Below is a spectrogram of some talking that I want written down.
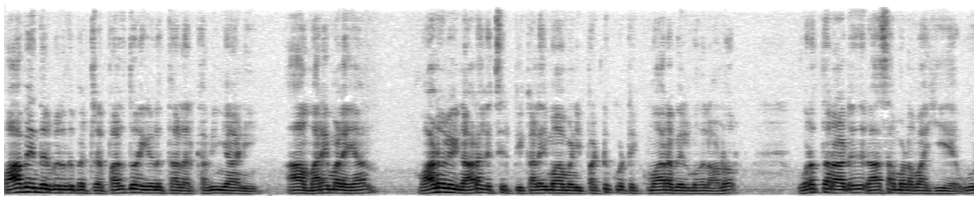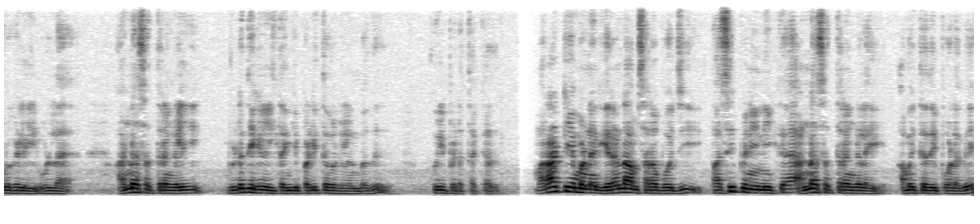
பாவேந்தர் விருது பெற்ற பல்துறை எழுத்தாளர் கவிஞானி ஆ. மறைமலையான் வானொலி நாடகச் சிற்பி கலைமாமணி பட்டுக்கோட்டை குமாரவேல் முதலானோர் உரத்தநாடு ராசாமடம் ஆகிய ஊர்களில் உள்ள அன்னசத்திரங்களில் விடுதிகளில் தங்கி படித்தவர்கள் என்பது குறிப்பிடத்தக்கது. மராட்டிய மன்னர் இரண்டாம் சரபோஜி பசிப்பிணி நீக்க அன்னசத்திரங்களை அமைத்ததைப் போலவே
